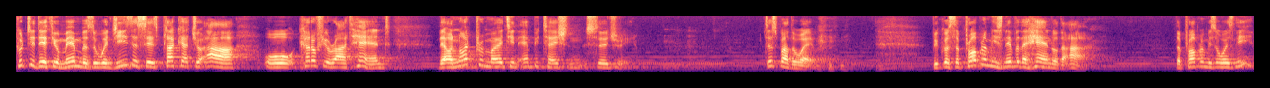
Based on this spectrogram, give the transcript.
put to death your members, or when Jesus says, pluck out your eye or cut off your right hand, they are not promoting amputation surgery. Just by the way, because the problem is never the hand or the eye. The problem is always the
